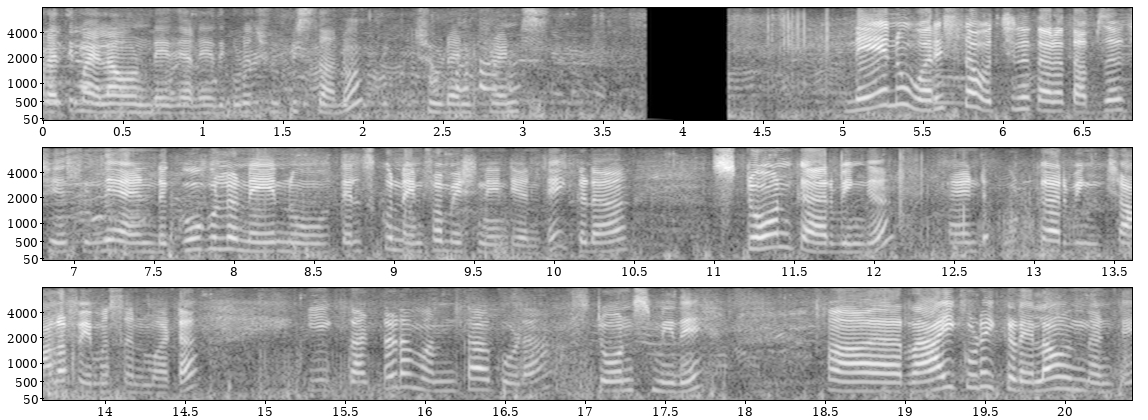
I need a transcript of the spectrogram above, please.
ప్రతిమ ఎలా ఉండేది అనేది కూడా చూపిస్తాను. చూడండి ఫ్రెండ్స్. నేను ఒరిస్సా వచ్చిన తర్వాత అబ్జర్వ్ చేసింది అండ్ గూగుల్లో నేను తెలుసుకున్న ఇన్ఫర్మేషన్ ఏంటి అంటే ఇక్కడ stone carving and wood carving చాలా ఫేమస్ అనమాట ఈ కట్టడం అంతా కూడా స్టోన్స్ మీదే. రాయి కూడా ఇక్కడ ఎలా ఉందంటే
